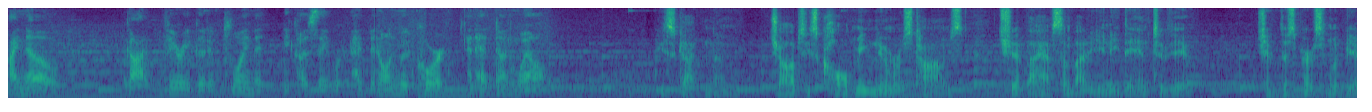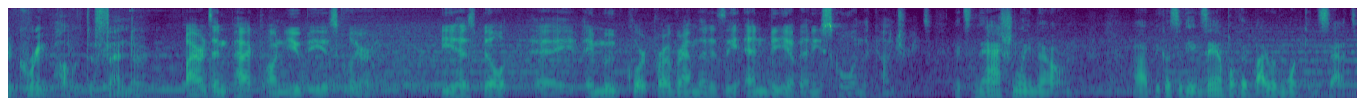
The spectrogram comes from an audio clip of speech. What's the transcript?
I know got very good employment because they were, had been on moot court and had done well. He's gotten them jobs. He's called me numerous times. Chip, I have somebody you need to interview. Chip, this person would be a great public defender. Byron's impact on UB is clear. He has built a, a moot court program that is the envy of any school in the country. It's nationally known uh, because of the example that Byron Warnken set.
